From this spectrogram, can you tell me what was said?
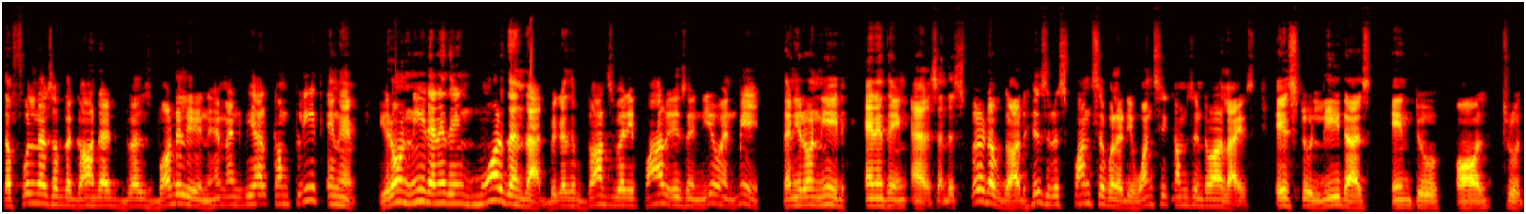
The fullness of the Godhead dwells bodily in Him, and we are complete in Him. You don't need anything more than that because if God's very power is in you and me, then you don't need anything else. And the Spirit of God, His responsibility, once He comes into our lives, is to lead us into all truth,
